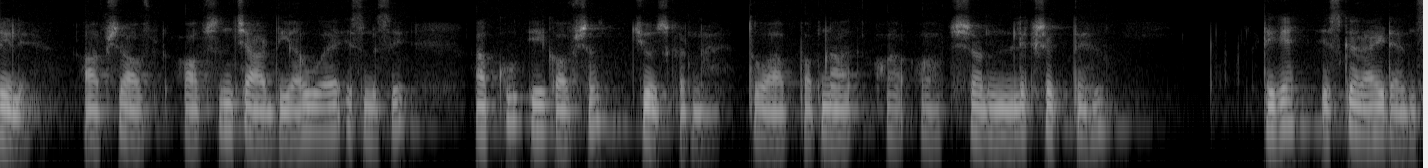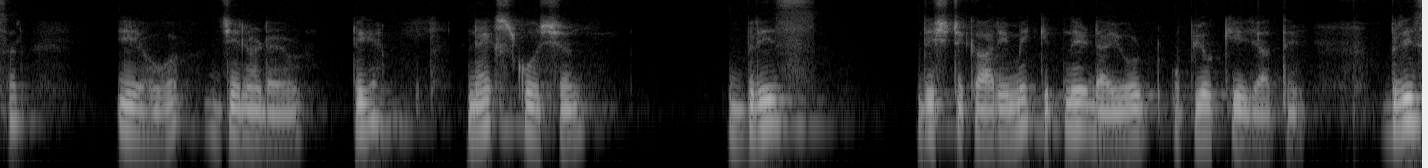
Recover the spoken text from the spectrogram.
रिले ऑप्शन ऑप्शन चार दिया हुआ है इसमें से। आपको एक ऑप्शन चूज़ करना है। तो आप अपना ऑप्शन लिख सकते हैं। ठीक है? इसका राइट आंसर ए होगा जेना डायोड ठीक है? नेक्स्ट क्वेश्चन ब्रिज दृष्टिकारी में कितने डायोड उपयोग किए जाते हैं? ब्रिज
